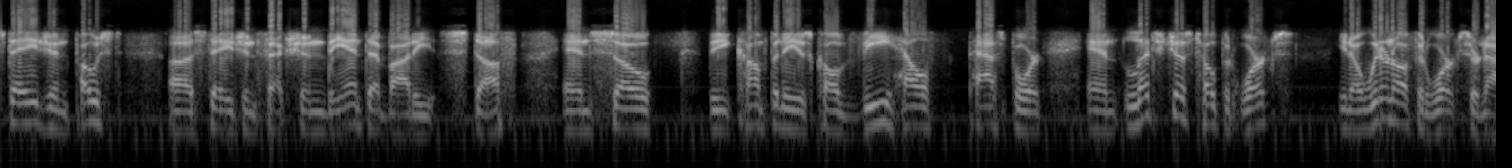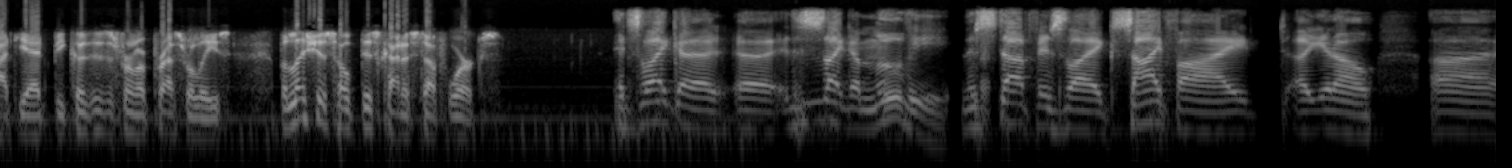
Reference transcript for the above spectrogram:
stage, and post uh, stage infection, the antibody stuff. And so the company is called V Health Passport, and let's just hope it works. You know, we don't know if it works or not yet because this is from a press release, but let's just hope this kind of stuff works. It's like a uh, this is like a movie. This stuff is like sci-fi. Uh, you know, uh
